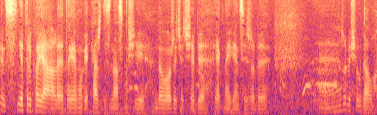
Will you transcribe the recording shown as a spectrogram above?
więc nie tylko ja, ale tak jak mówię, każdy z nas musi dołożyć od siebie jak najwięcej, żeby, e, żeby się udało.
